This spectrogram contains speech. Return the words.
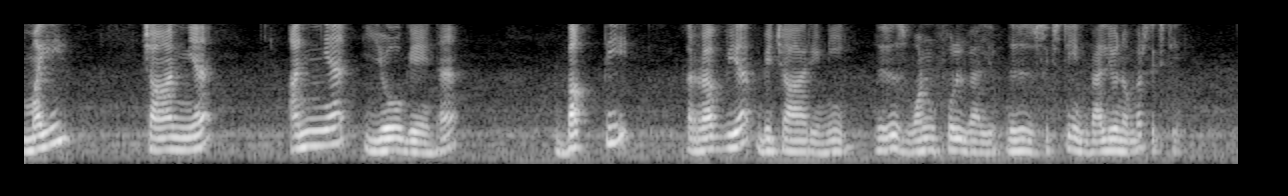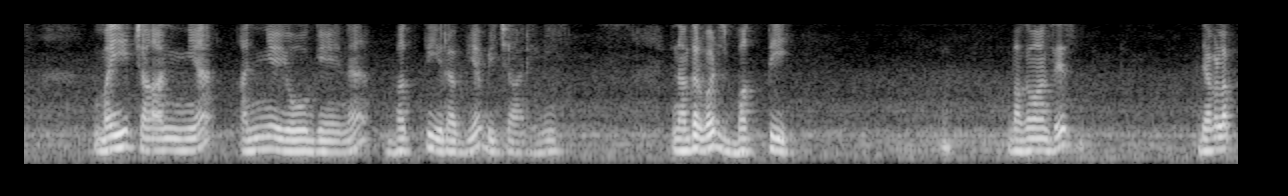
మై चान्य अन्य योगेन भक्ति रव्य विचारिणी। This is wonderful value this is sixteen value number sixteen मई चान्य अन्य योगेन भक्ति रव्य विचारिणी। इन अदर वर्ड्स भक्ति। भगवान से डेवलप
